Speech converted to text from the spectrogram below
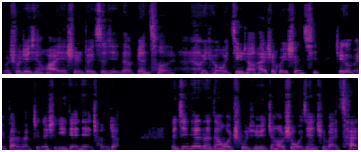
我说这些话也是对自己的鞭策，因为我经常还是会生气，这个没办法，只能是一点点成长。那今天呢，当我出去，正好是我今天去买菜。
